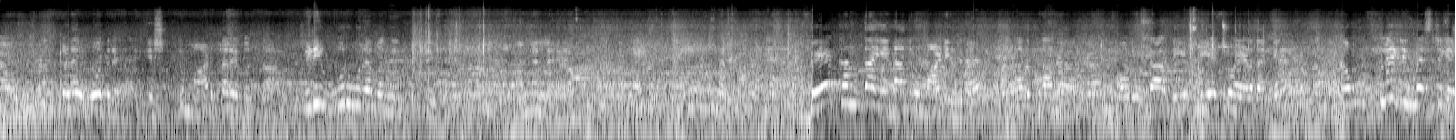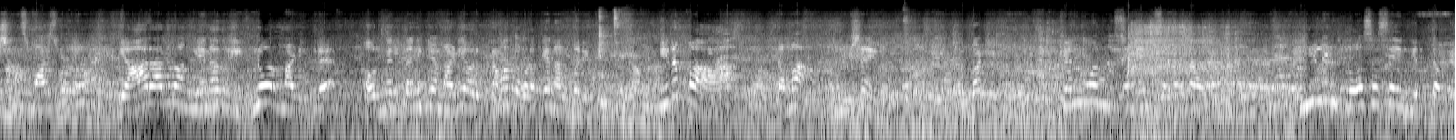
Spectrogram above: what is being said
ನಾವು ಒಂದ್ ಕಡೆ ಹೋದ್ರೆ ಎಷ್ಟು ಮಾಡ್ತಾರೆ ಗೊತ್ತಾ? ಇಡೀ ಊರು ಊರೇ ಬಂದು ನಿಂತಿರ್ತೈತೆ ಆಮೇಲೆ ಬೇಕಂತ ಏನಾದರೂ ಮಾಡಿದರೆ ಅದಕ್ಕೆ ನಾನು ಅವರು ಡಿ ಡಿ ಎಚ್ ಒ ಹೇಳ್ದಂಗೆ ಕಂಪ್ಲೀಟ್ ಇನ್ವೆಸ್ಟಿಗೇಷನ್ಸ್ ಮಾಡಿಸ್ಬಿಟ್ಟು ಯಾರಾದರೂ ಹಂಗೆ ಏನಾದರೂ ಇಗ್ನೋರ್ ಮಾಡಿದರೆ ಅವ್ರ ಮೇಲೆ ತನಿಖೆ ಮಾಡಿ ಅವ್ರ ಕ್ರಮ ತಗೊಳಕ್ಕೆ ನಾನು ಬರಿತೀನಿ. ಇರಪ್ಪ, ತಮ್ಮ ಅಂಶ ಇರು. ಬಟ್ ಕೆಲವೊಂದು ಪ್ರೋಸೆಸ್ಸೇ ಹಿಂಗಿರ್ತವೆ?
